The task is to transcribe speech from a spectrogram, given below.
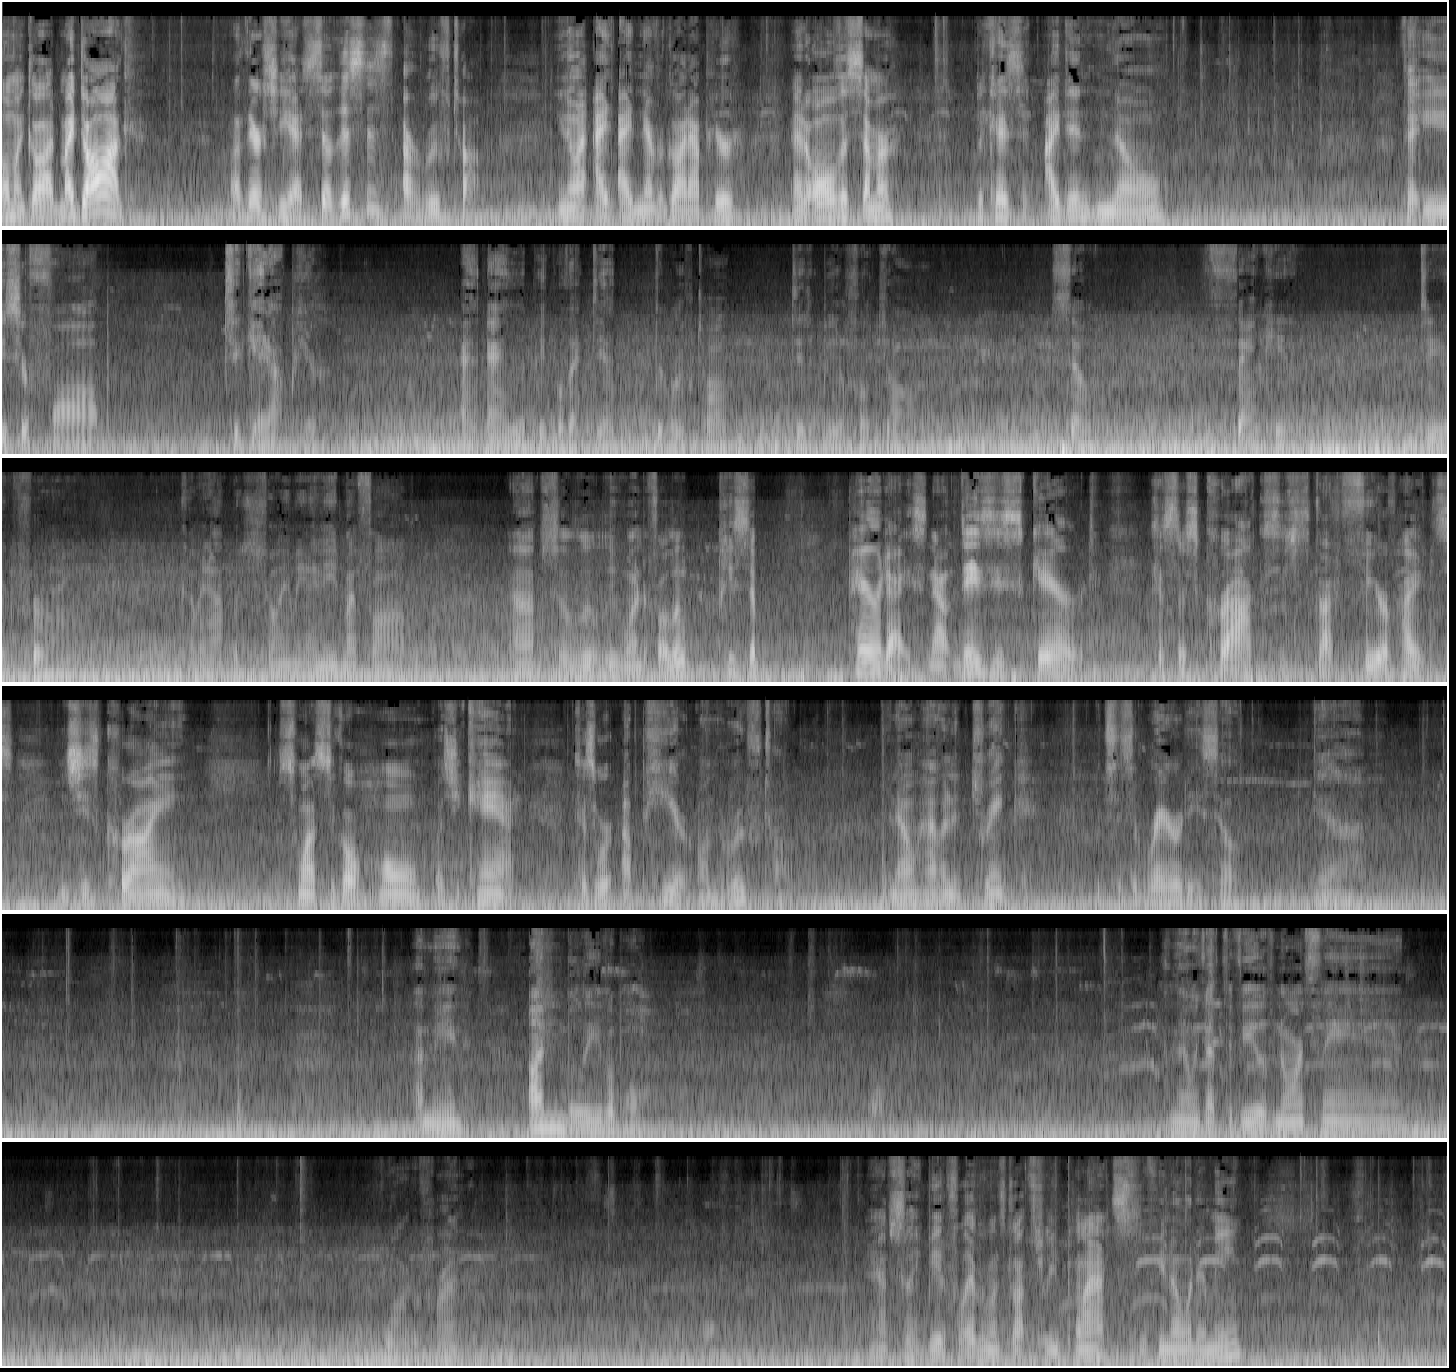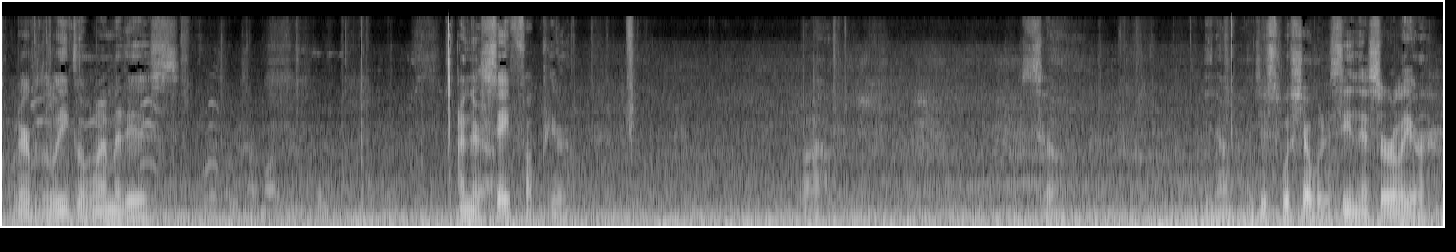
Oh my God, my dog. Oh, there she is. So this is our rooftop. You know what? I, I never got up here at all this summer because I didn't know that you use your fob to get up here. And, and the people that did the rooftop did a beautiful job. So, thank you, dude, for up and showing me I need my fob. Absolutely wonderful. A little piece of paradise. Now, Daisy's scared because there's cracks. She's got fear of heights. And she's crying. She wants to go home, but she can't because we're up here on the rooftop, you know, having a drink, which is a rarity. So, yeah. I mean, unbelievable. And then we got the view of North Van. Waterfront. Absolutely beautiful. Everyone's got three plants, if you know what I mean. Whatever the legal limit is. And they're safe up here. Wow. So, you know, I just wish I would have seen this earlier.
